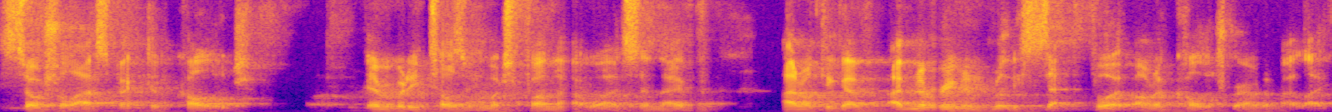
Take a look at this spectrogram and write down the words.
social aspect of college. Everybody tells me how much fun that was, and I've I don't think I've I've never even really set foot on a college ground in my life.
